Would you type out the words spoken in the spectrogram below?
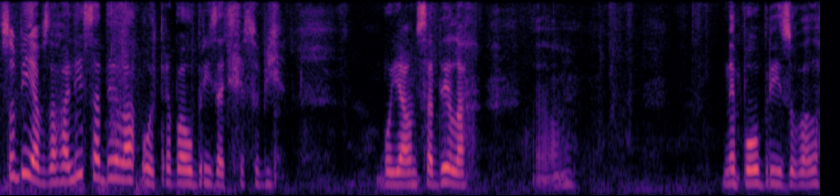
Собі я взагалі садила. Ой, треба обрізати ще собі. Бо я он садила, е, не пообрізувала.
